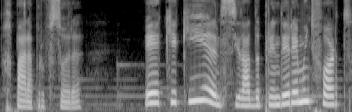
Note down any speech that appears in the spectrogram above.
Repara a professora. É que aqui a necessidade de aprender é muito forte.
